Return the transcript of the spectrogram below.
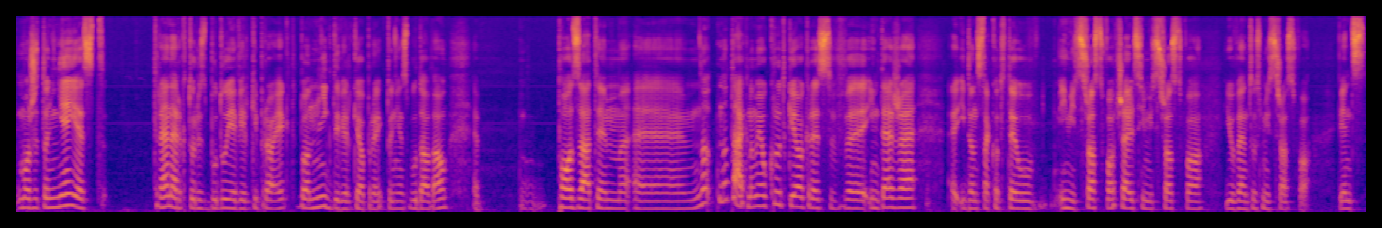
może to nie jest trener, który zbuduje wielki projekt, bo on nigdy wielkiego projektu nie zbudował poza tym, e, no, no tak, no miał krótki okres w Interze, e, idąc tak od tyłu i mistrzostwo Chelsea, mistrzostwo Juventus, mistrzostwo. Więc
